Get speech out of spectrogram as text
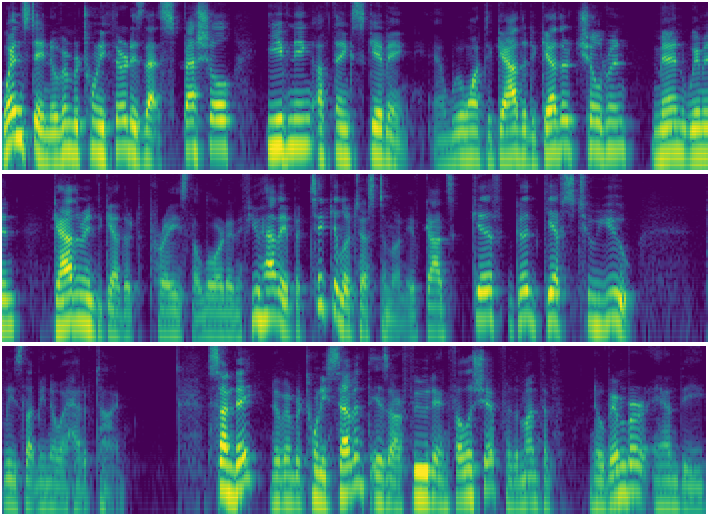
Wednesday, November 23rd, is that special evening of Thanksgiving, and we want to gather together, children, men, women, gathering together to praise the Lord. And if you have a particular testimony of God's gift, good gifts to you, please let me know ahead of time. Sunday, November 27th, is our food and fellowship for the month of November, and the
